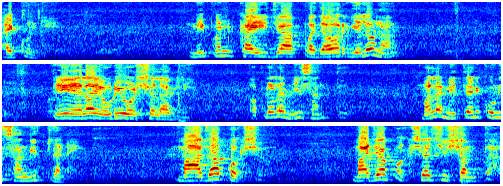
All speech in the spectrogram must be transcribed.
ऐकून घे. मी पण काही ज्या पदावर गेलो ना ते याला एवढी वर्ष लागली. आपल्याला मी सांगतो मला नेत्याने कोणी सांगितलं नाही. माझा पक्ष माझ्या पक्षाची क्षमता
